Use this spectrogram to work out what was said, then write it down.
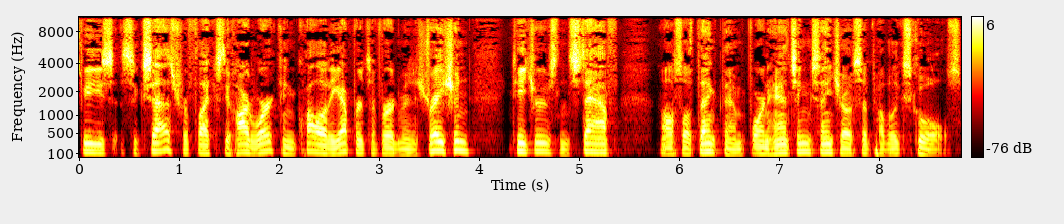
Fee's success reflects the hard work and quality efforts of her administration, teachers, and staff, also thank them for enhancing St. Joseph Public Schools.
